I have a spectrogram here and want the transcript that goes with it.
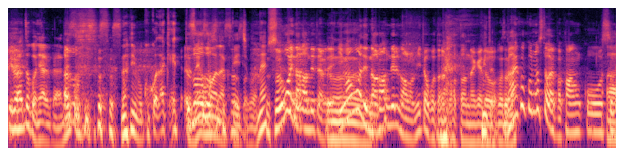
いろんなとこにあるからね。そうそうそうそう。何もここだけってね思わなくていいってことね。すごい並んでたよね、うん。今まで並んでるの見たことなかったんだけど外国の人がやっぱ観光すごい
